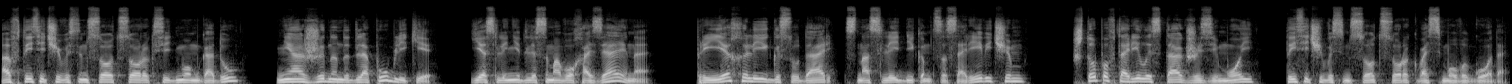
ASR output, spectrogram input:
А в 1847 году, неожиданно для публики, если не для самого хозяина, приехали и государь с наследником цесаревичем, что повторилось также зимой 1848 года.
